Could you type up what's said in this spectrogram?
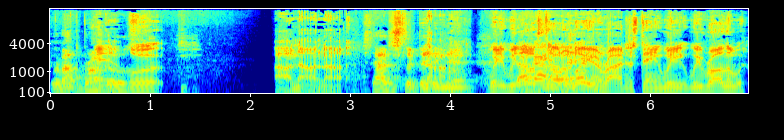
What about the Broncos? well, oh no, no. Should I just slip that in there? We we lost out on the Aaron Rodgers thing. We we rolling with,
